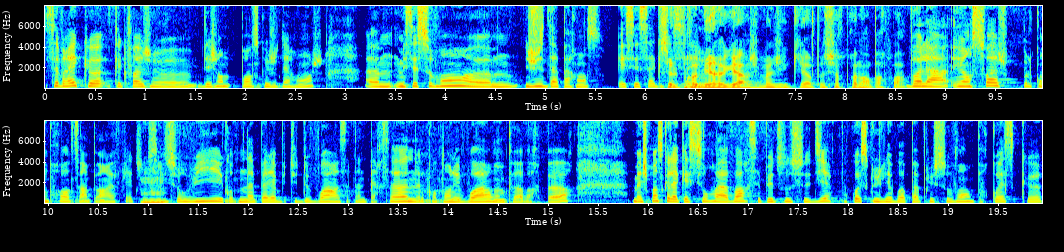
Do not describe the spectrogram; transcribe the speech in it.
C'est vrai que quelquefois je, des gens pensent que je dérange, euh, mais c'est souvent euh, juste d'apparence. Et c'est ça que C'est le premier regard, j'imagine, qui est un peu surprenant parfois. voilà, et en soi, je peux le comprendre, c'est un peu un réflexe aussi Mhm. de survie, et quand on n'a pas l'habitude de voir certaines personnes, quand on les voit, on peut avoir peur. Mais je pense que la question à avoir, c'est plutôt de se dire pourquoi est-ce que je ne les vois pas plus souvent? Pourquoi est-ce que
